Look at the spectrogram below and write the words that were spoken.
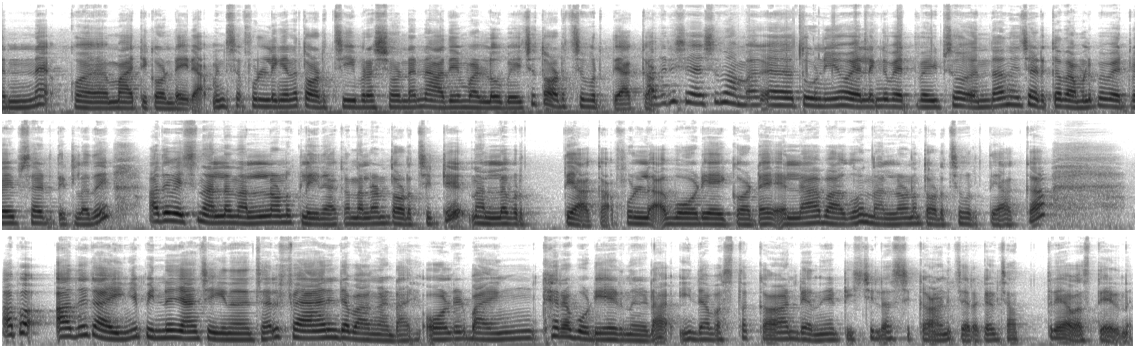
തന്നെ കൊ- മാറ്റിക്കൊണ്ടേരാം മീൻസ് ഫുള്ള് ഇങ്ങനെ തുടച്ച് ഈ ബ്രഷ് കൊണ്ട് തന്നെ ആദ്യം വെള്ളം ഉപയോഗിച്ച് തുടച്ച് വൃത്തിയാക്കുക. അതിനുശേഷം നമ്മൾ തുണിയോ അല്ലെങ്കിൽ വെറ്റ് വൈപ്സോ എന്താണെന്ന് വെച്ചാൽ എടുക്കുക നമ്മളിപ്പോൾ വെറ്റ് വൈപ്സ് എടുത്തിട്ടുള്ളത്. അത് വെച്ച് നല്ല നല്ലോണം ക്ലീൻ ആക്കുക. നല്ലോണം തുടച്ചിട്ട് നല്ല വൃത്തിയാക്കുക. ഫുൾ ബോഡി ആയിക്കോട്ടെ എല്ലാ ഭാഗവും നല്ലോണം തുടച്ച് വൃത്തിയാക്കുക. അപ്പോൾ അത് കഴിഞ്ഞ് പിന്നെ ഞാൻ ചെയ്യുന്നതെന്ന് വെച്ചാൽ ഫാനിന്റെ ഭാഗം ഓൾറെഡി ഭയങ്കര പൊടിയായിരുന്നു ഇടാം ഇതിന്റെ അവസ്ഥ കാണ്ടായിരുന്നു ഞാൻ ടിഷ്യൂ ലാസ്റ്റ് കാണിച്ചിറക്കാൻ വെച്ചാൽ അത്രയും അവസ്ഥയായിരുന്നു.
